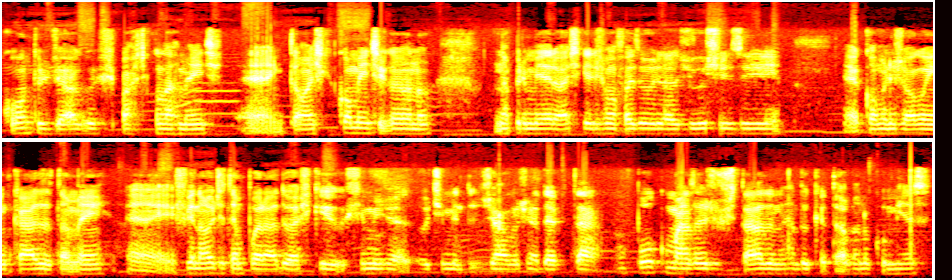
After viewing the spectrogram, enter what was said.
contra o Jaguars, particularmente. É, então acho que como a gente ganhou no- na primeira, acho que eles vão fazer os ajustes e é, como eles jogam em casa também. É, final de temporada, eu acho que o time, já, o time do Jaguars já deve estar um pouco mais ajustado né, do que estava no começo.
